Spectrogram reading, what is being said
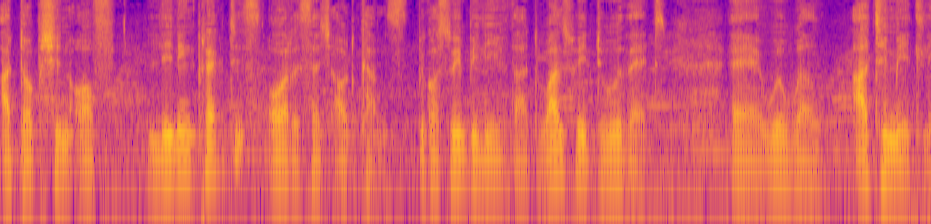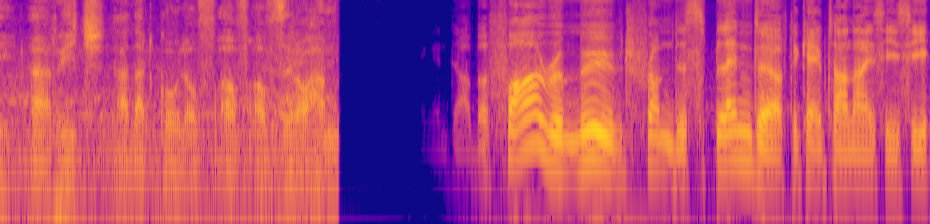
adoption of leading practice or research outcomes because we believe that once we do that, uh, we will ultimately uh, reach uh, that goal of, of, of zero harm. But far removed from the splendor of the Cape Town ICC,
